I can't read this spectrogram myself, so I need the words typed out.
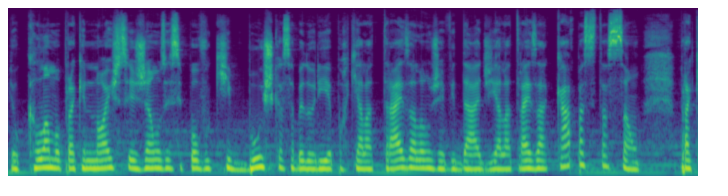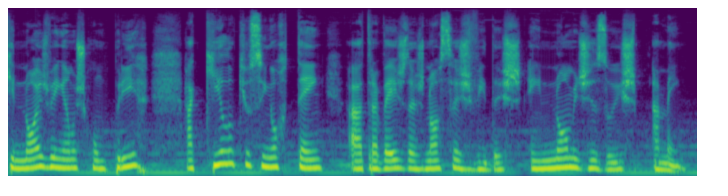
Eu clamo para que nós sejamos esse povo que busca a sabedoria, porque ela traz a longevidade e ela traz a capacitação para que nós venhamos cumprir aquilo que o Senhor tem através das nossas vidas. Em nome de Jesus, amém.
